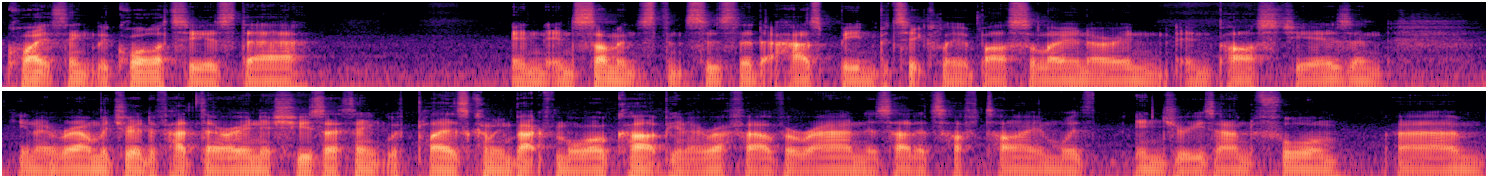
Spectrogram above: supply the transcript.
quite think the quality is there. In, in some instances that it has been, particularly at Barcelona in, in past years, and you know Real Madrid have had their own issues. I think with players coming back from the World Cup. You know Rafael Varane has had a tough time with injuries and form. Um,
